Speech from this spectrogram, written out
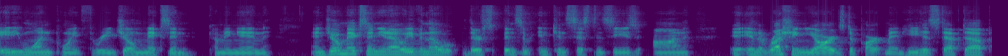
81.3. Joe Mixon coming in. And Joe Mixon, you know, even though there's been some inconsistencies on in the rushing yards department, he has stepped up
